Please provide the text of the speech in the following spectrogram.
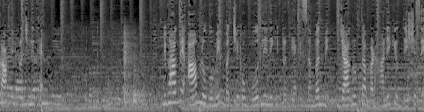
काफ़ी प्रचलित है। विभाग ने आम लोगों में बच्चे को गोद लेने की प्रक्रिया के संबंध में जागरूकता बढ़ाने के उद्देश्य से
